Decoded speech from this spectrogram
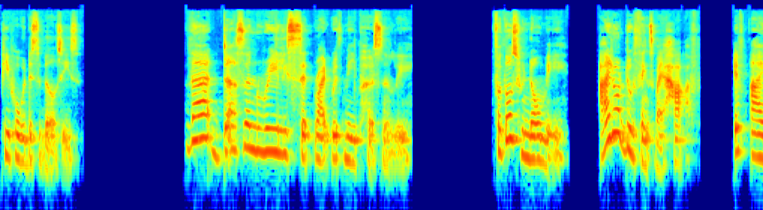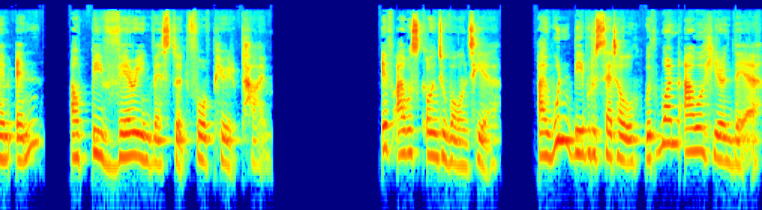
people with disabilities. That doesn't really sit right with me personally. For those who know me, I don't do things by half. If I am in, I'll be very invested for a period of time. If I was going to volunteer, I wouldn't be able to settle with one hour here and there.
